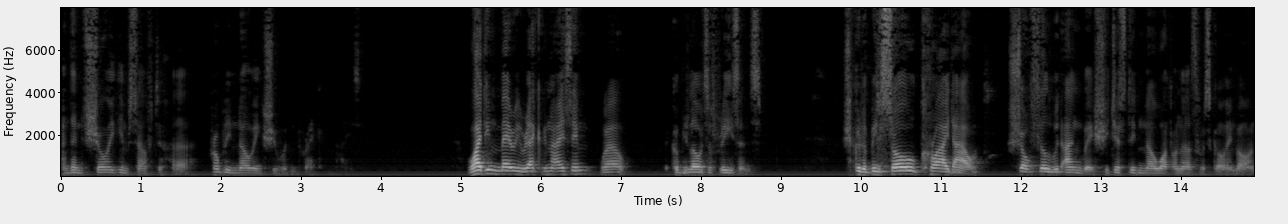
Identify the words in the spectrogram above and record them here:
and then showing himself to her, probably knowing she wouldn't recognize him. Why didn't Mary recognize him? Well, there could be loads of reasons. She could have been so cried out, so filled with anguish, she just didn't know what on earth was going on.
